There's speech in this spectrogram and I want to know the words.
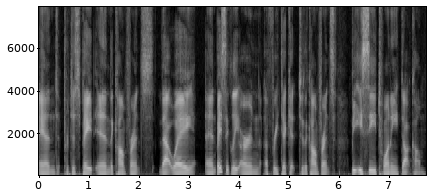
and participate in the conference that way and basically earn a free ticket to the conference bec20.com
